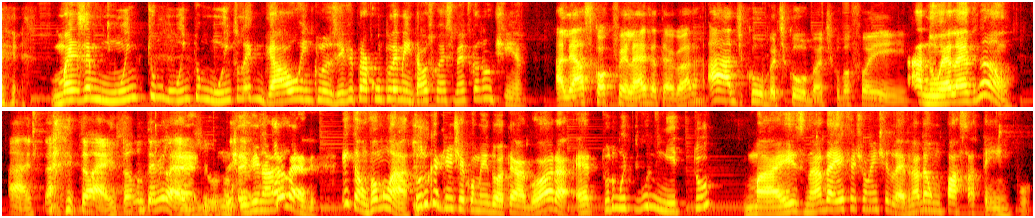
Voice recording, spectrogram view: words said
Mas é muito, muito, muito legal, inclusive para complementar os conhecimentos que eu não tinha. Aliás, qual que foi leve até agora? Ah, de Cuba, de Cuba. De Cuba foi. Ah, não é leve, não. Ah, então é, então não teve leve. É, não teve nada leve. Então, vamos lá. Tudo que a gente recomendou até agora é tudo muito bonito, mas nada é efetivamente leve, nada é um passatempo,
